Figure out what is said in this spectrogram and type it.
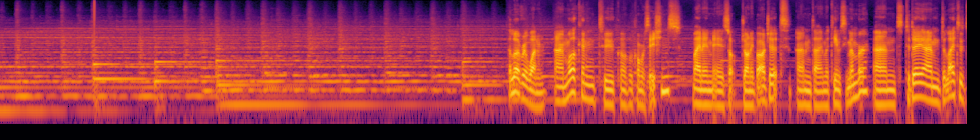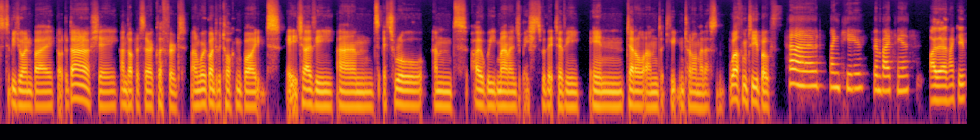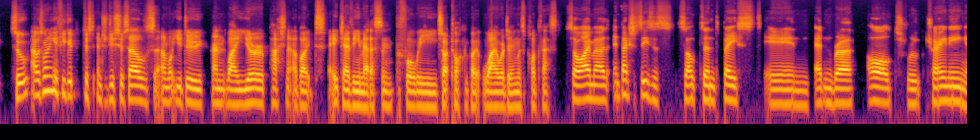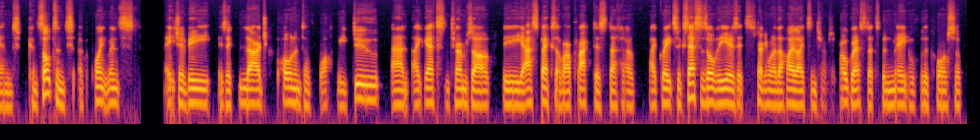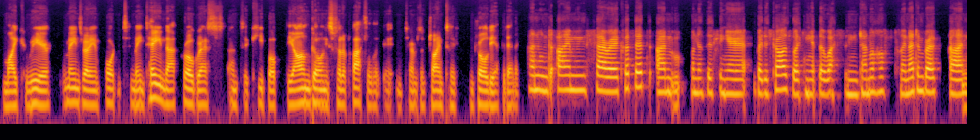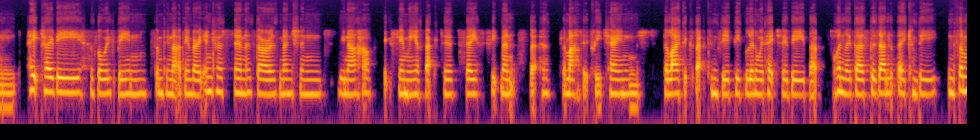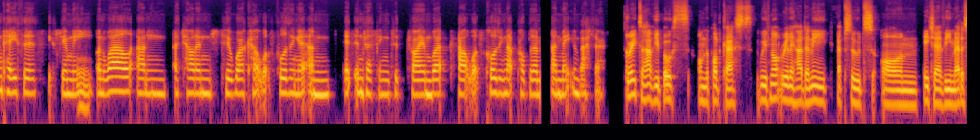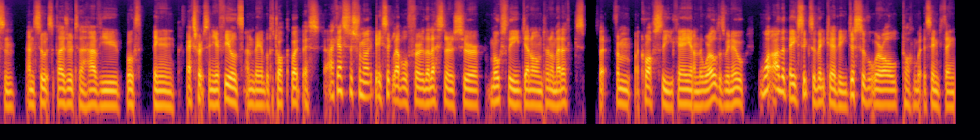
Hello, everyone, and welcome to Clinical Conversations. My name is Dr. Jonny Bardgett, and I'm a TMC member. And today I'm delighted to be joined by Dr. Dáire O'Shea and Dr. Sarah Clifford. And we're going to be talking about HIV and its role and how we manage patients with HIV in general and acute internal medicine. Welcome to you both. Hello, thank you for inviting us. Hi there, thank you. So, I was wondering if you could just introduce yourselves and what you do and why you're passionate about HIV medicine before we start talking about why we're doing this podcast. So, I'm an infectious diseases consultant based in Edinburgh, all through training and consultant appointments. HIV is a large component of what we do. And I guess in terms of the aspects of our practice that have had great successes over the years. It's certainly one of the highlights in terms of progress that's been made over the course of my career. It remains very important to maintain that progress and to keep up the ongoing sort of battle in terms of trying to control the epidemic. And I'm Sarah Clifford. I'm one of the senior registrars working at the Western General Hospital in Edinburgh. And HIV has always been something that I've been very interested in. As Dáire has mentioned, we now have extremely effective, safe treatments that have dramatically changed the life expectancy of people living with HIV, but when they first present, they can be, in some cases, extremely unwell and a challenge to work out what's causing it. And it's interesting to try and work out what's causing that problem and make them better. Great to have you both on the podcast. We've not really had any episodes on HIV medicine, and so it's a pleasure to have you both being experts in your fields and being able to talk about this. I guess just from a basic level for the listeners who are mostly general internal medics, but from across the UK and the world, as we know, what are the basics of HIV, just so that we're all talking about the same thing?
